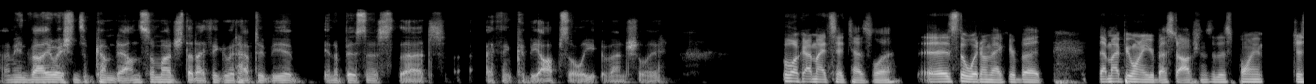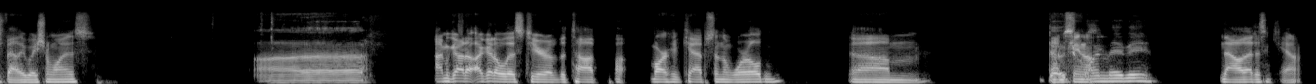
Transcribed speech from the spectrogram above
I mean, valuations have come down so much that I think it would have to be a, in a business that I think could be obsolete eventually. Look, I might say Tesla. It's the Widowmaker, but that might be one of your best options at this point, just valuation wise. Uh, I'm got a, I got a list here of the top uh, market caps in the world. Um, Dogecoin, maybe. no, that doesn't count.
